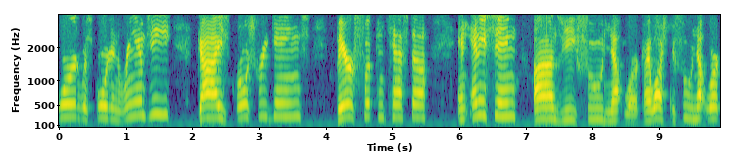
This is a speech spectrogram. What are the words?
Word with Gordon Ramsay, Guy's Grocery Games, Barefoot Contessa, and anything on the Food Network. I watch the Food Network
